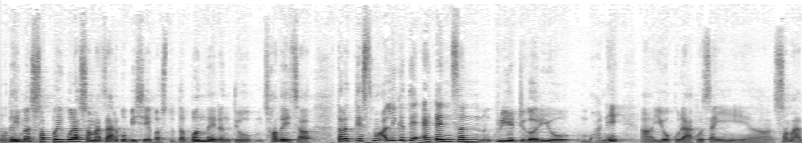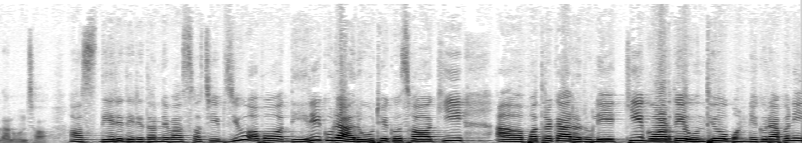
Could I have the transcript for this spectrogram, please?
हुँदैमा सबै कुरा समाचारको विषयवस्तु त बन्दैनन् त्यो छँदैछ। तर त्यसमा अलिकति एटेन्सन क्रिएट गरियो भने यो कुराको चाहिँ समाधान हुन्छ। हस् धेरै धेरै धन्यवाद सचिवज्यू। अब धेरै कुराहरू उठेको छ कि पत्रकारहरूले के गर्दै हुन्थ्यो भन्ने कुरा पनि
